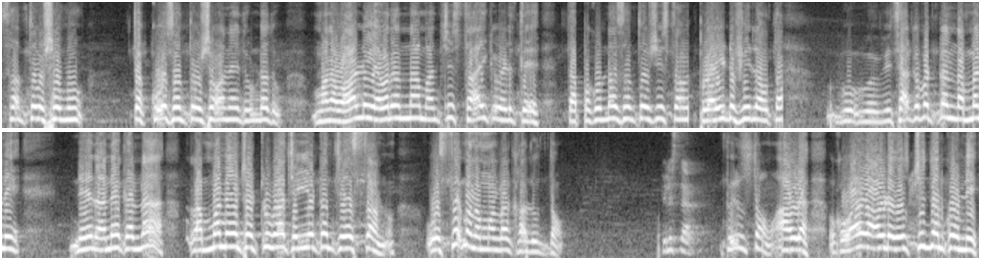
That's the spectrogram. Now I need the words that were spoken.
సంతోషము తక్కువ సంతోషం అనేది ఉండదు. మన వాళ్ళు ఎవరన్నా మంచి స్థాయికి వెళితే తప్పకుండా సంతోషిస్తాం ప్రైడ్ ఫీల్ అవుతాం. విశాఖపట్నం నమ్మని నేను అనే కన్నా రమ్మనేటట్లుగా చెయ్యటం చేస్తాను. వస్తే మనం మళ్ళా కలుద్దాం. పిలుస్తారు. పిలుస్తాం. ఆవిడ ఒకవేళ ఆవిడ వచ్చింది అనుకోండి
